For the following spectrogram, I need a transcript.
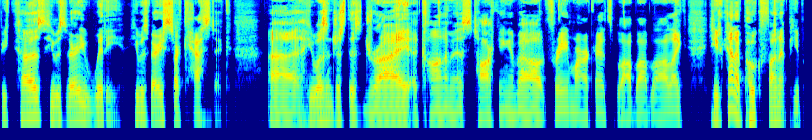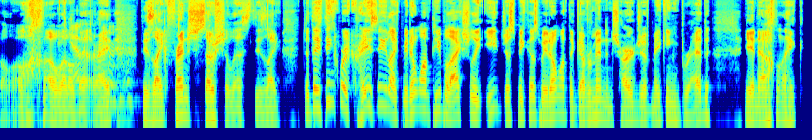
because he was very witty. He was very sarcastic. Uh, he wasn't just this dry economist talking about free markets, blah blah blah. Like he'd kind of poke fun at people a, a little Yep. bit, right? these like French socialists. These like, did they think we're crazy? Like we don't want people to actually eat just because we don't want the government in charge of making bread, you know? Like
